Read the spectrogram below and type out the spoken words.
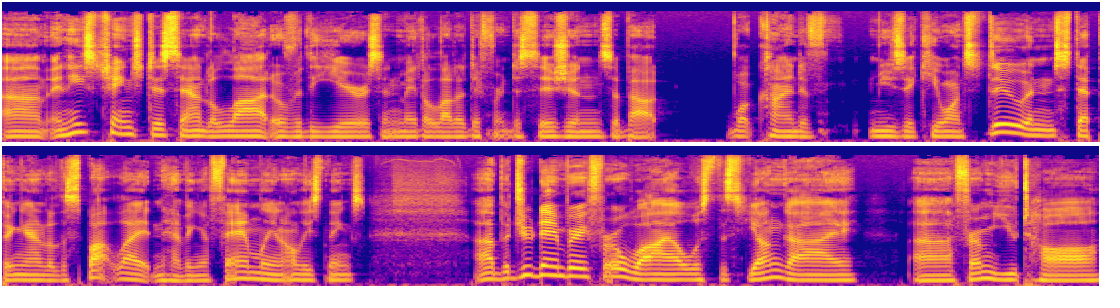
Um, and he's changed his sound a lot over the years and made a lot of different decisions about what kind of music he wants to do and stepping out of the spotlight and having a family and all these things. Uh, but Drew Danburry, for a while, was this young guy uh, from Utah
